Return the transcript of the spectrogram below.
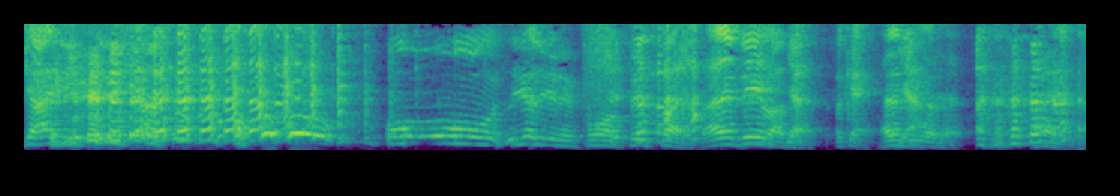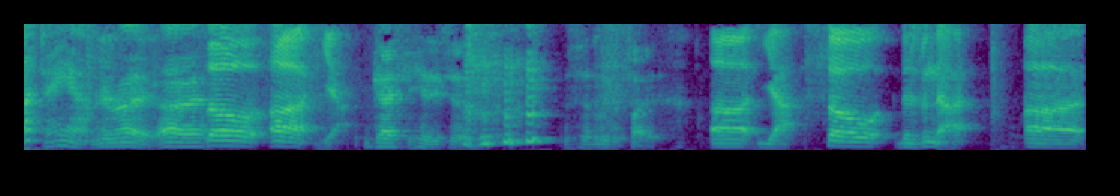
Guys, you hit each other. Oh, so you guys are getting in full on fist fights. I didn't think about that. yes, okay. I didn't yeah. think about that. Damn, you're right. All right. So uh yeah. Guys can hit each other. so we can fight. Uh, yeah. So there's been that. Uh,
